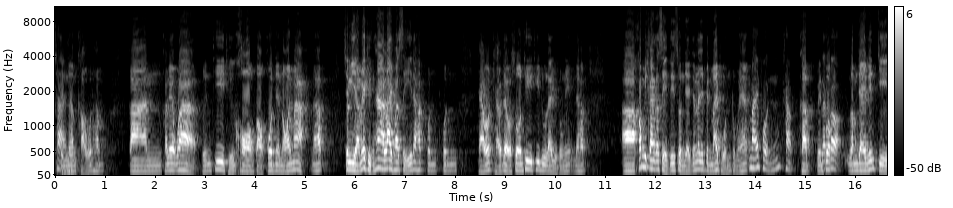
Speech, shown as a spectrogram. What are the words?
ใช่เป็นเนิครันบเขานะครับ การเขาเรียกว่าพื้นที่ถือครองต่อคนเนี่ยน้อยมากนะครับ เฉลี่ยไม่ถึงห้าไร่ภาษีนะครับ คนคนแถวแถวแถวโซนที่ที่ดูแลอยู่ตรงนี้นะครับอ่าเขามีการเกษตรที่ส่วนใหญ่จะน่าจะเป็นไม้ผลถูกไหมฮะไม้ผลครับ ครับ เป็นแล้วพวกก็ ลำไยลิ้นจี่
